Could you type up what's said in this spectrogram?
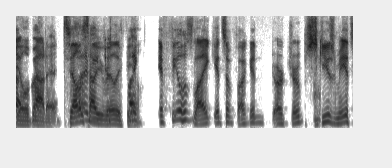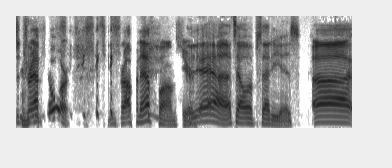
feel about it. Tell us how you really feel. Like, it feels like it's a fucking or excuse me, it's a trap door. dropping f bombs here. Yeah, that's how upset he is. Uh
